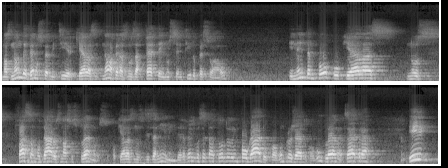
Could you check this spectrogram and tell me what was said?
nós não devemos permitir que elas não apenas nos afetem no sentido pessoal, e nem tampouco que elas nos façam mudar os nossos planos, ou que elas nos desanimem. De repente você está todo empolgado com algum projeto, com algum plano, etc. E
